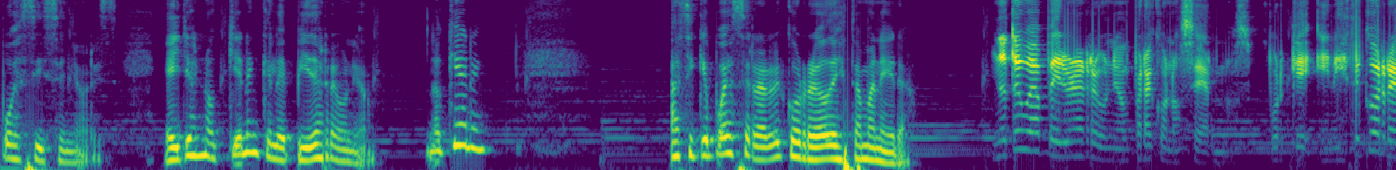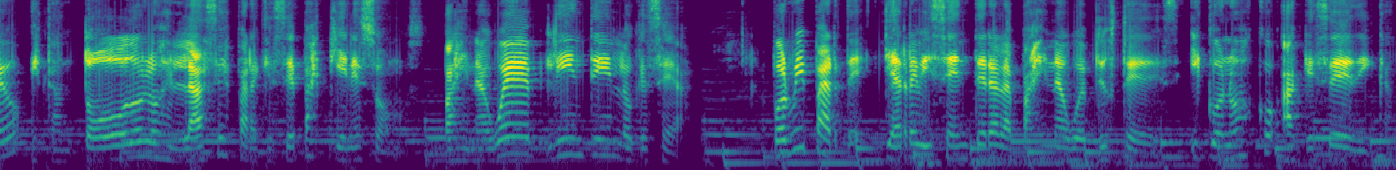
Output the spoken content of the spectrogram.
Pues sí, señores, ellos no quieren que le pides reunión. No quieren. Así que puedes cerrar el correo de esta manera. Conocernos, porque en este correo están todos los enlaces para que sepas quiénes somos. Página web, LinkedIn, lo que sea. Por mi parte, ya revisé entera la página web de ustedes y conozco a qué se dedican.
